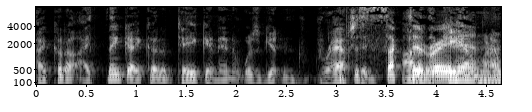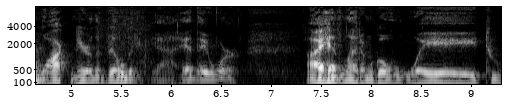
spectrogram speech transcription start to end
I could have. I think I could have taken, and it was getting drafted sucked out it of the right can in, when I walked near the building. Yeah, yeah, they were. I had let them go way too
